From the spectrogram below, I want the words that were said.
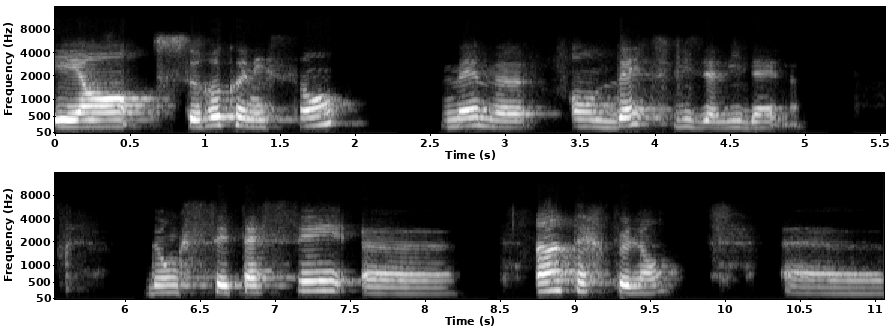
Et en se reconnaissant même euh, en dette vis-à-vis d'elle. Donc c'est assez euh, interpellant euh,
